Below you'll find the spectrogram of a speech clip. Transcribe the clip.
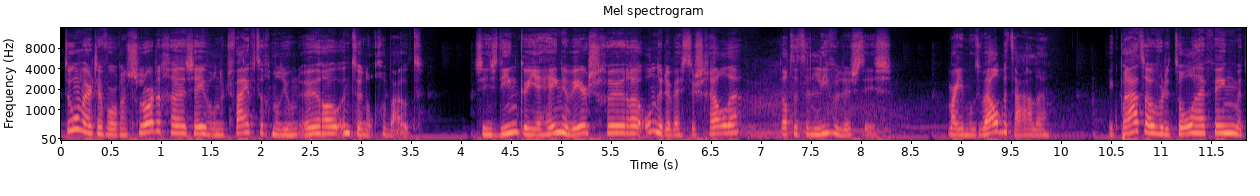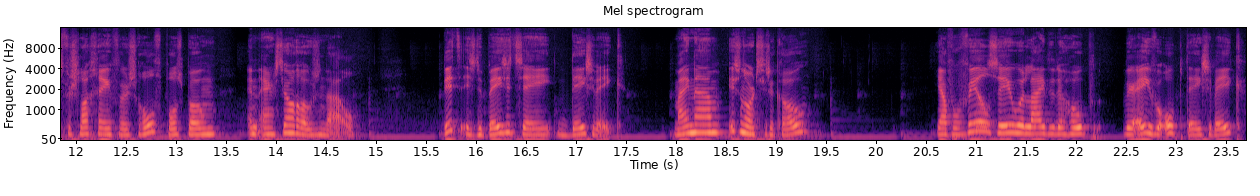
Toen werd er voor een slordige 750 miljoen euro een tunnel gebouwd. Sindsdien kun je heen en weer scheuren onder de Westerschelde dat het een lieve lust is. Maar je moet wel betalen. Ik praat over de tolheffing met verslaggevers Rolf Bosboom en Ernst-Jan Roosendaal. Dit is de PZC deze week. Mijn naam is Noortje de Kroo. Ja, voor veel Zeeuwen leidde de hoop weer even op deze week.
